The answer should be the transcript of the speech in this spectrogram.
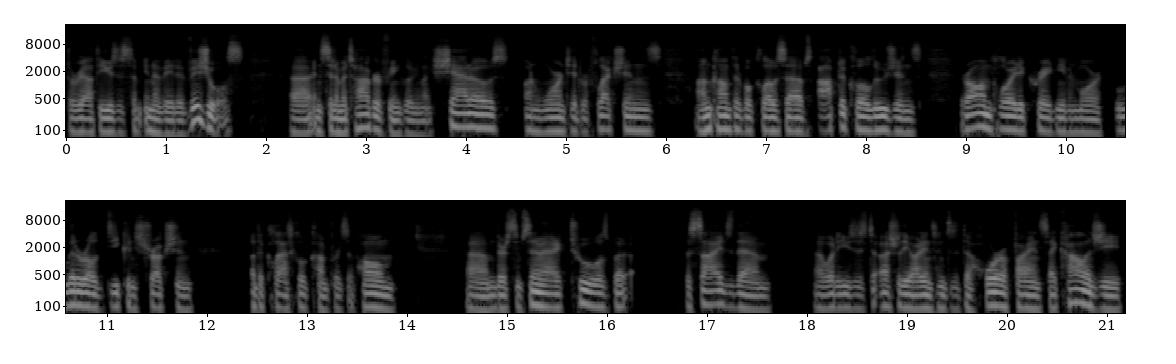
throughout the use of some innovative visuals uh, and cinematography, including like shadows, unwarranted reflections, uncomfortable close ups, optical illusions. They're all employed to create an even more literal deconstruction of the classical comforts of home. Um, there's some cinematic tools, but besides them, uh, what it uses to usher the audience into the horrifying psychology,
